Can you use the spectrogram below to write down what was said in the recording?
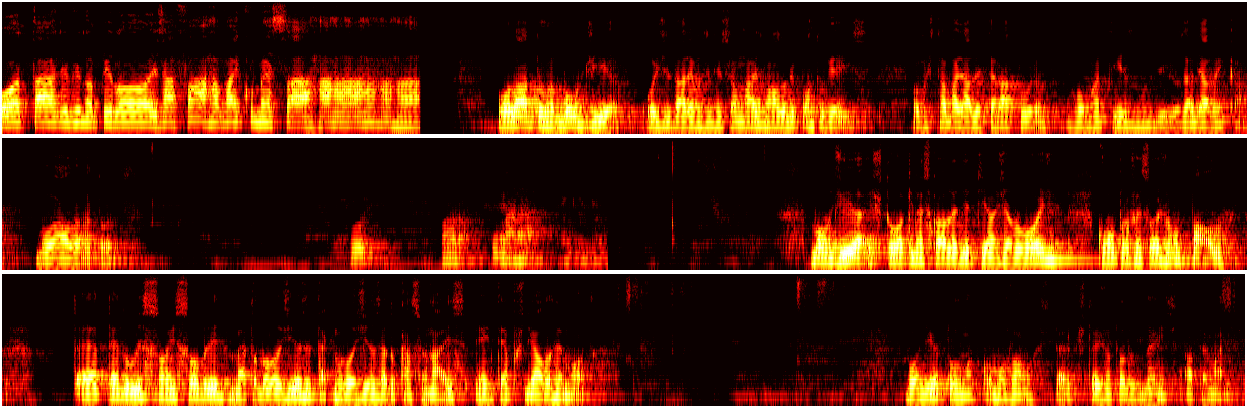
Boa tarde, Vila Pilões. A farra vai começar. Ha, ha, ha, ha, ha. Olá, turma. Bom dia. Hoje daremos início a mais uma aula de português. Vamos trabalhar literatura, romantismo de José de Alencar. Boa aula a todos. Foi. Parar. Parar. Bom dia. Estou aqui na Escola Edith Ângelo hoje com o professor João Paulo é, tendo lições sobre metodologias e tecnologias educacionais em tempos de aula remota. Bom dia, turma. Como vão? Espero que estejam todos bem. Até mais.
